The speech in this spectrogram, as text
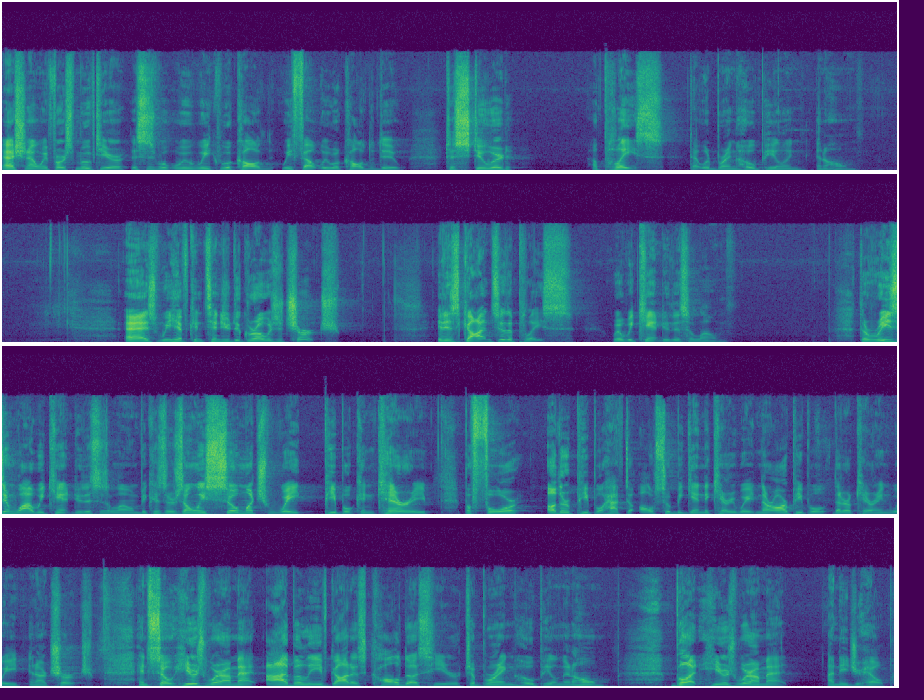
Ashley and I, when we first moved here, this is what we, we were called, we felt we were called to do to steward a place that would bring hope, healing, in a home. As we have continued to grow as a church, it has gotten to the place where we can't do this alone. The reason why we can't do this is alone because there's only so much weight people can carry before other people have to also begin to carry weight. And there are people that are carrying weight in our church. And so here's where I'm at. I believe God has called us here to bring hope, healing, and home. But here's where I'm at. I need your help.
